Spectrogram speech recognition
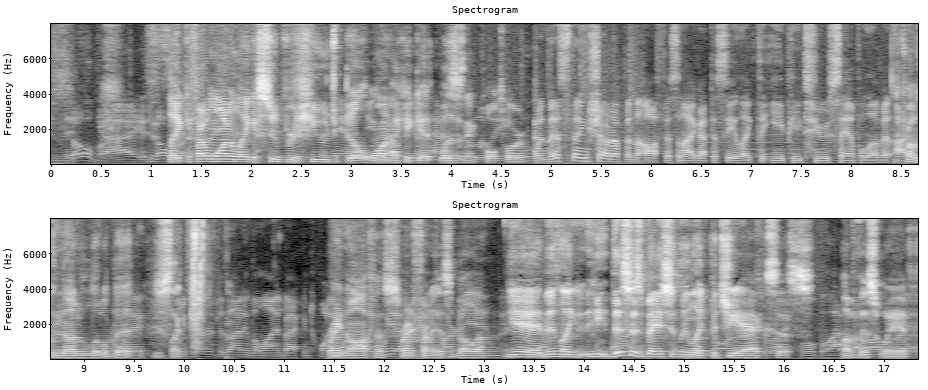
So much in this guy. Like, if I wanted like a super huge built one, I could get. What's his name? Koltor. When this thing showed up in the office and I got to see like the EP2 sample of it, I Probably nut a little bit. He's just like. started designing the line back in Right in the office, right in front of Isabella. Yeah, this like he, this is basically like the G-axis of this wave.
